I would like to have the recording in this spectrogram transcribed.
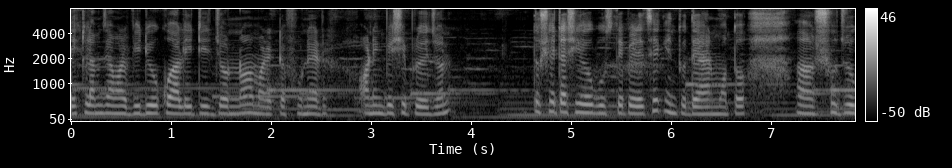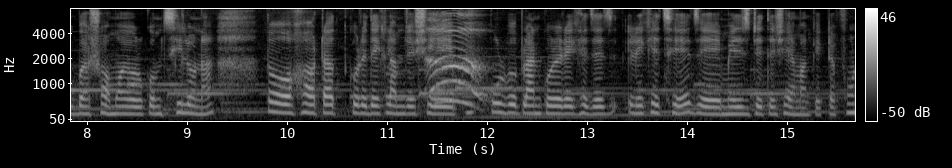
দেখলাম যে আমার ভিডিও কোয়ালিটির জন্য আমার একটা ফোনের অনেক বেশি প্রয়োজন। তো সেটা সেও বুঝতে পেরেছে, কিন্তু দেওয়ার মতো সুযোগ বা সময় ওরকম ছিল না। তো হঠাৎ করে দেখলাম যে সে পূর্ব প্ল্যান করে রেখে যে, রেখেছে যে ম্যারেজ ডেতে সে আমাকে একটা ফোন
